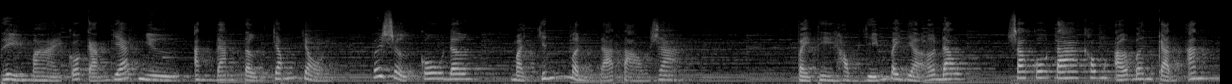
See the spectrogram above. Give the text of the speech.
Thì mài có cảm giác như anh đang tự chống chọi Với sự cô đơn mà chính mình đã tạo ra. Vậy thì Hồng Diễm bây giờ ở đâu? Sao cô ta không ở bên cạnh anh?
